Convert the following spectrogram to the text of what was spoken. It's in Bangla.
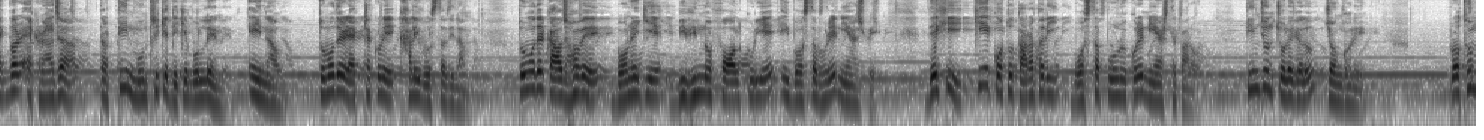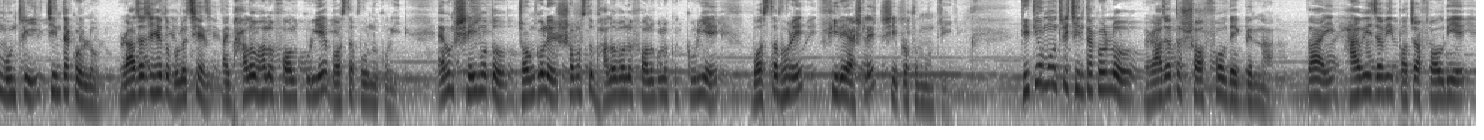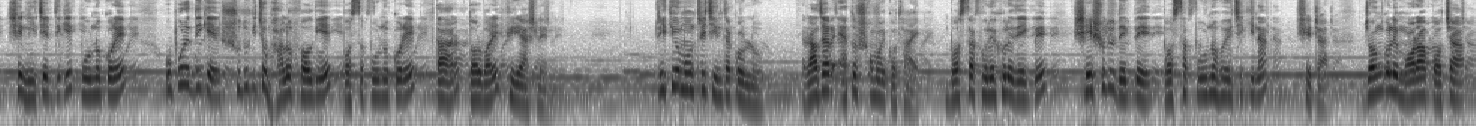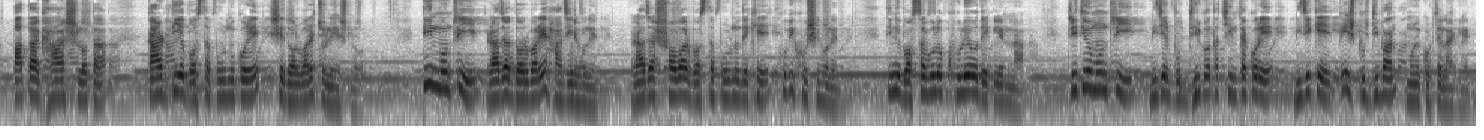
একবার এক রাজা তার তিন মন্ত্রীকে ডেকে বললেন, এই নাও, তোমাদের একটা করে খালি বস্তা দিলাম। তোমাদের কাজ হবে বনে গিয়ে বিভিন্ন ফল কুড়িয়ে এই বস্তা ভরে নিয়ে আসবে। দেখি কে কত তাড়াতাড়ি বস্তা পূর্ণ করে নিয়ে আসতে পারো। তিনজন চলে গেল জঙ্গলে। প্রথম মন্ত্রী চিন্তা করল, রাজা যেহেতু বলেছেন তাই ভালো ভালো ফল কুড়িয়ে বস্তা পূর্ণ করি এবং সেই মতো জঙ্গলের সমস্ত ভালো ভালো ফলগুলোকে কুড়িয়ে বস্তা ভরে ফিরে আসলে সেই প্রথম মন্ত্রী। দ্বিতীয় মন্ত্রী চিন্তা করল, রাজা তো সব ফল দেখবেন না। তাই হাবি জাবি পচা ফল দিয়ে সে নিচের দিকে পূর্ণ করে, উপরের দিকে শুধু কিছু ভালো ফল দিয়ে বস্তা পূর্ণ করে তার দরবারে ফিরে আসলেন। তৃতীয় মন্ত্রী চিন্তা করল, রাজার এত সময় কোথায়? বস্তা খুলে খুলে দেখবে, সে শুধু দেখবে বস্তা পূর্ণ হয়েছে কিনা? সেটা। জঙ্গলে মরা পচা পাতা, ঘাস, লতা কাঠ দিয়ে বস্তা পূর্ণ করে সে দরবারে চলে আসলো। তিন মন্ত্রী রাজার দরবারে হাজির হলেন। রাজা সবার বস্তা পূর্ণ দেখে খুবই খুশি হলেন। তিনি বস্তাগুলো খুলেও দেখলেন না। তৃতীয় মন্ত্রী নিজের বুদ্ধির কথা চিন্তা করে নিজেকে বেশ বুদ্ধিমান মনে করতে লাগলেন।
